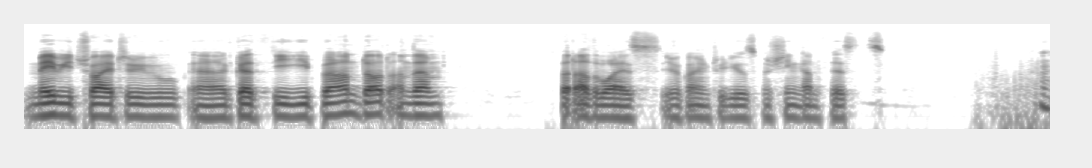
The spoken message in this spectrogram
maybe try to uh, get the burn dot on them, but otherwise you're going to use machine gun fists.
